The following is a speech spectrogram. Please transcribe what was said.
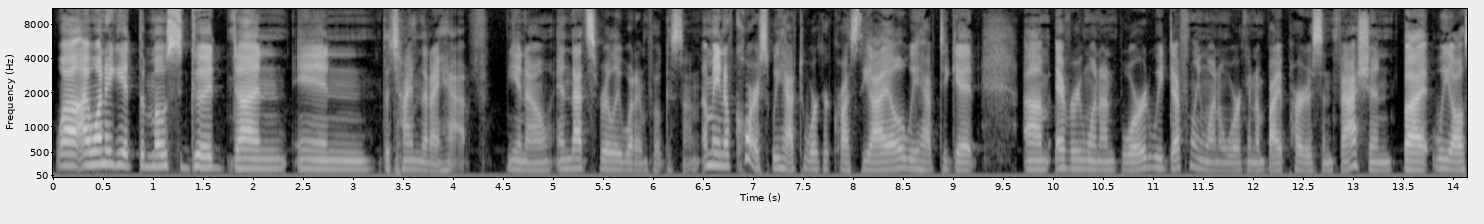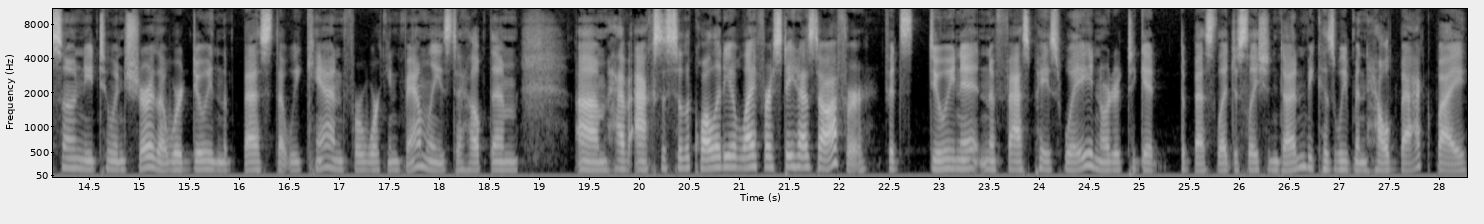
Well, I want to get the most good done in the time that I have, you know, and that's really what I'm focused on. I mean, of course, we have to work across the aisle. We have to get um, everyone on board. We definitely want to work in a bipartisan fashion, but we also need to ensure that we're doing the best that we can for working families to help them um, have access to the quality of life our state has to offer. If it's doing it in a fast paced way in order to get the best legislation done because we've been held back by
